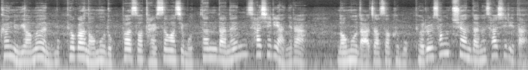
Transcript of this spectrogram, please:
큰 위험은 목표가 너무 높아서 달성하지 못한다는 사실이 아니라 너무 낮아서 그 목표를 성취한다는 사실이다.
